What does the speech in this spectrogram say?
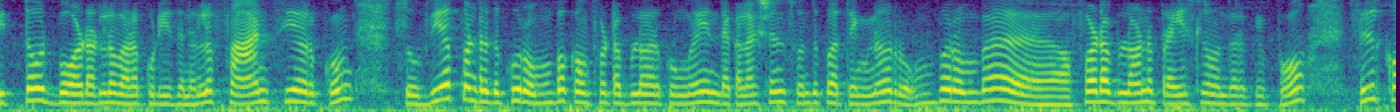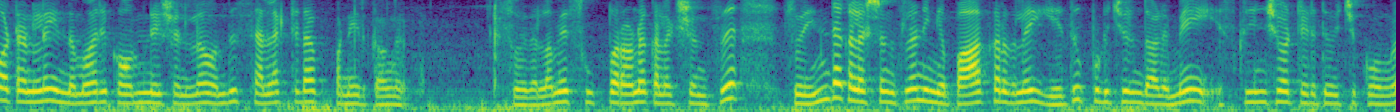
வித்தவுட் பார்டரில் வரக்கூடியது. நல்ல ஃபேன்சியாக இருக்கும். ஸோ வியர் பண்ணுறதுக்கும் ரொம்ப கம்ஃபர்டபுளாக இருக்கும். இருக்குங்க இந்த கலெக்ஷன்ஸ் வந்து பார்த்திங்கன்னா ரொம்ப ரொம்ப அஃபோர்டபுளான ப்ரைஸில் வந்திருக்கு இப்போது சில்க் காட்டனில் இந்த மாதிரி காம்பினேஷன்லாம் வந்து செலக்டடாக பண்ணியிருக்காங்க ஸோ இதெல்லாமே சூப்பரான கலெக்ஷன்ஸு ஸோ இந்த கலெக்ஷன்ஸில் நீங்கள் பார்க்குறதுல எது பிடிச்சிருந்தாலுமே ஸ்க்ரீன்ஷாட் எடுத்து வச்சுக்கோங்க.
